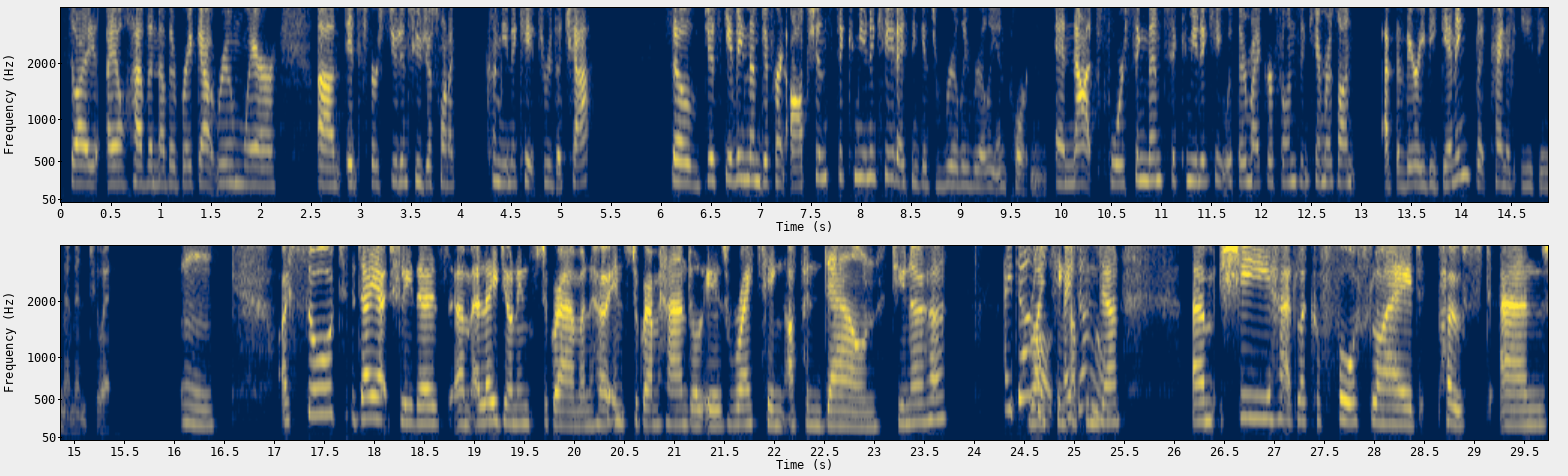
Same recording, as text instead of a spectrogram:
So I, I'll have another breakout room where um, it's for students who just want to communicate through the chat. So just giving them different options to communicate, I think is really, really important and not forcing them to communicate with their microphones and cameras on at the very beginning, but kind of easing them into it. Mm. I saw today actually there's um, a lady on Instagram and her Mhm. Instagram handle is writing up and down. Do you know her? I don't. writing I up don't. and down. Um, she had like a four slide post, and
